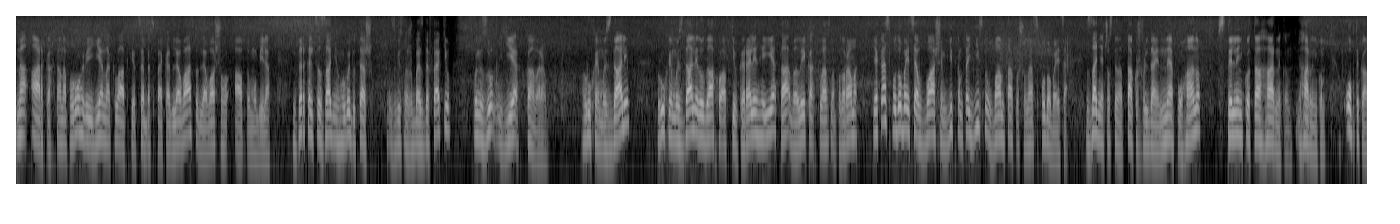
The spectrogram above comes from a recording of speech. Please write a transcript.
На арках та на порогові є накладки. Це безпека для вас та для вашого автомобіля. Дзеркальце заднього виду теж, звісно ж, без дефектів. Понизу є камера. Рухаємось далі. Рухаємось далі до даху автівки. Релінги є та велика класна панорама, яка сподобається вашим діткам та дійсно вам також вона сподобається. Задня частина також виглядає непогано, стильненько та гарненько. Оптика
